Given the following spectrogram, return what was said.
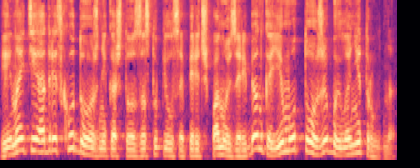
И найти адрес художника, что заступился перед шпаной за ребенка, ему тоже было нетрудно.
